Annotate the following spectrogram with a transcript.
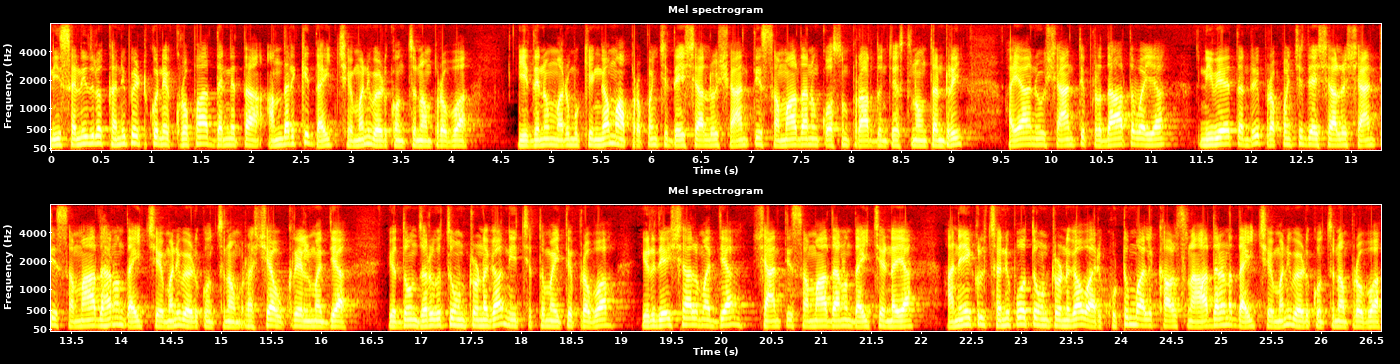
నీ సన్నిధిలో కనిపెట్టుకునే కృపా ధన్యత అందరికీ దయచేయమని వేడుకొంచున్నాం ప్రభా. ఈ దినం మరి ముఖ్యంగా మా ప్రపంచ దేశాల్లో శాంతి సమాధానం కోసం ప్రార్థన చేస్తున్నాం తండ్రి. అయా నువ్వు శాంతి ప్రదాతవయ్యా. నీవే తండ్రి ప్రపంచ దేశాలు శాంతి సమాధానం దయచేయమని వేడుకొంచున్నాం. రష్యా ఉక్రెయిన్ మధ్య యుద్ధం జరుగుతూ ఉంటుండగా నీ చిత్తమైతే ప్రభా ఇరు దేశాల మధ్య శాంతి సమాధానం దయచేయండి అయ్యా. అనేకులు చనిపోతూ ఉంటుండగా వారి కుటుంబాలకు కావాల్సిన ఆదరణ దయచేయమని వేడుకొంచున్నాం ప్రభా.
